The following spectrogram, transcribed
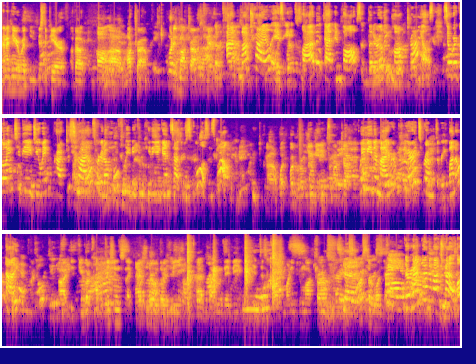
and I'm here with Ms. Depierro about uh, mock trial. What is mock trial, Um, mock trial is a club that involves literally mock trials. So we're going to be doing practice trials. We're going to hopefully be competing against other schools as well. Uh, what, what room do you meet in for mock trial? We meet in my room here. It's room 3109. Uh, do you go to competitions? Like, what, where would those be? Uh, when would they be? Does it cost money to do mock trials? What's the rundown? The rundown of mock trial. Well,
